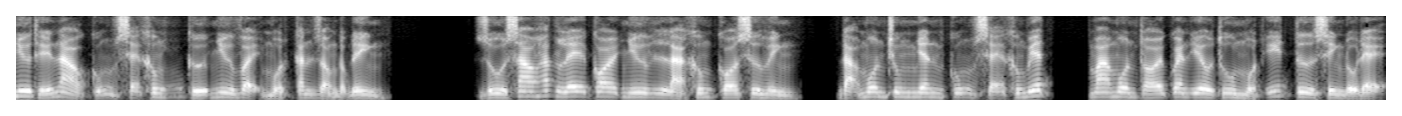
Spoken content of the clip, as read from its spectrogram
như thế nào cũng sẽ không cứ như vậy một căn dòng độc đinh. Dù sao hắc lễ coi như là không có sư hình đạo môn trung nhân cũng sẽ không biết, ma môn thói quen yêu thu một ít tư sinh đồ đệ,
